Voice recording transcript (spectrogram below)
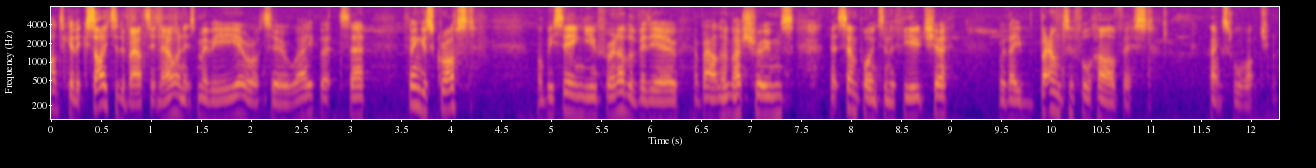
hard to get excited about it now and it's maybe a year or two away, but uh, fingers crossed. I'll be seeing you for another video about the mushrooms at some point in the future with a bountiful harvest. Thanks for watching.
